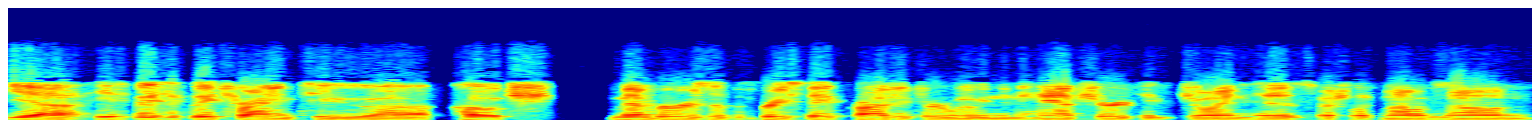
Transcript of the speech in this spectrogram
Yeah, he's basically trying to uh, poach members of the Free State Project who are moving to New Hampshire to join his special economic zone.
